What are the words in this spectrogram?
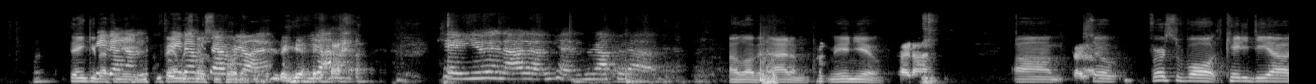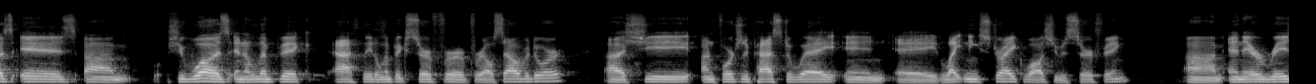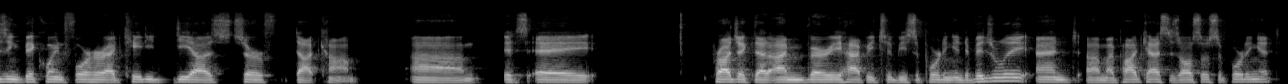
Thank you, freedom, Bethany. Freedom for everyone. yeah. Okay, you and Adam can wrap it up. I love it, Adam. Me and you. Right on. Um, so first of all, Katie Diaz is um, she was an Olympic athlete, Olympic surfer for El Salvador. Uh, she unfortunately passed away in a lightning strike while she was surfing. Um, and they're raising Bitcoin for her at katiediazsurf.com. Um, it's a project that I'm very happy to be supporting individually, and uh, my podcast is also supporting it.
